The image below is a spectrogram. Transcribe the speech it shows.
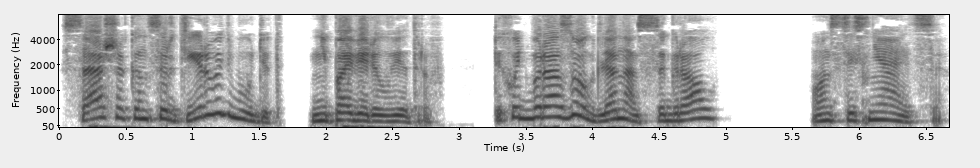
«Саша концертировать будет?» — не поверил Ветров. Ты хоть бы разок для нас сыграл?» Он стесняется.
